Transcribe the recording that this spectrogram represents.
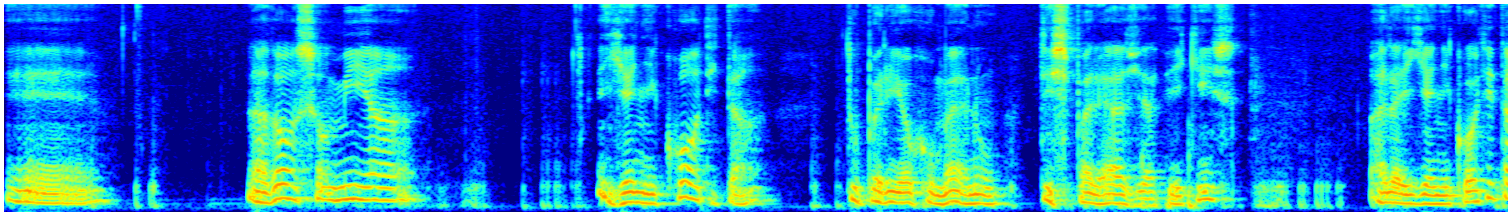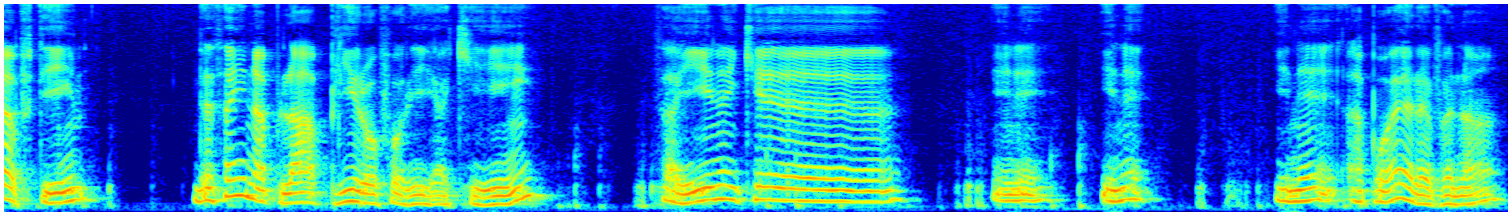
Ε, να δώσω μία γενικότητα του περιεχομένου της Παλαιάς Διαθήκης, αλλά η γενικότητα αυτή δεν θα είναι απλά πληροφοριακή, θα είναι και είναι, είναι, είναι από έρευνα,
